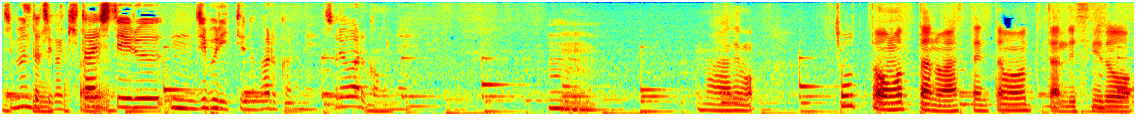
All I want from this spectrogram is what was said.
自分たちが期待している、うん、ジブリっていうのがあるからね。それはあるかもね。うん、まあでもちょっと思ったのは2人とも思ってたんですけど、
